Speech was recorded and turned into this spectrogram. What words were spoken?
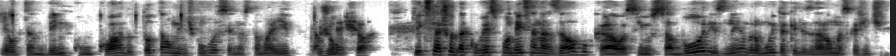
Eu também concordo totalmente com você. Nós estamos aí então, juntos. Fechou. O que, que, você achou da correspondência nasal bucal? Assim, os sabores lembram muito aqueles aromas que a gente,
